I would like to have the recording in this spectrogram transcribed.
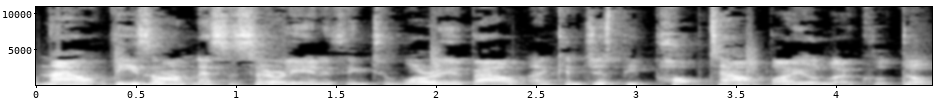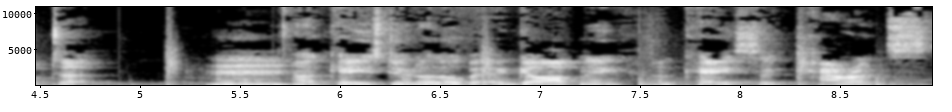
Now, these aren't necessarily anything to worry about and can just be popped out by your local doctor. Hmm, okay, he's doing a little bit of gardening. Okay, so carrots.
